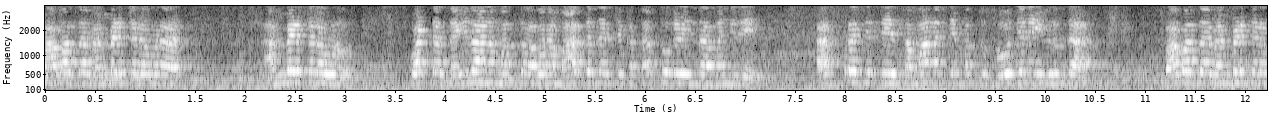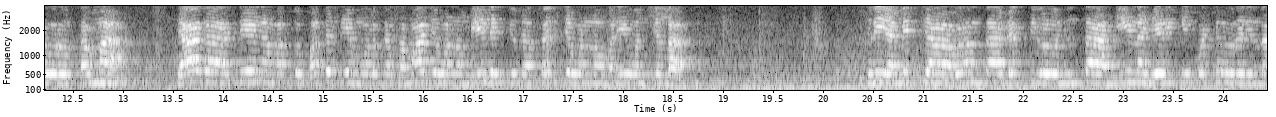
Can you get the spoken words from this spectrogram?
ಬಾಬಾ ಸಾಹೇಬ್ ಅಂಬೇಡ್ಕರ್ ಅವರ, ಅಂಬೇಡ್ಕರ್ ಅವರು ಕೊಟ್ಟ ಸಂವಿಧಾನ ಮತ್ತು ಅವರ ಮಾರ್ಗದರ್ಶಕ ತತ್ವಗಳಿಂದ ಬಂದಿದೆ. ಅಸ್ಪೃಶ್ಯತೆ, ಸಮಾನತೆ ಮತ್ತು ಶೋಷಣೆ ವಿರುದ್ಧ ಬಾಬಾ ಸಾಹೇಬ್ ಅಂಬೇಡ್ಕರ್ ಅವರು ತಮ್ಮ ತ್ಯಾಗ, ಅಧ್ಯಯನ ಮತ್ತು ಬದ್ಧತೆಯ ಮೂಲಕ ಸಮಾಜವನ್ನು ಮೇಲೆತ್ತಿದ ಸತ್ಯವನ್ನು ಮರೆಯುವಂತಿಲ್ಲ. ಶ್ರೀ ಅಮಿತ್ ಶಾ ಅವರಂತಹ ವ್ಯಕ್ತಿಗಳು ಇಂಥ ಹೀನ ಹೇಳಿಕೆ ಕೊಟ್ಟಿರುವುದರಿಂದ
